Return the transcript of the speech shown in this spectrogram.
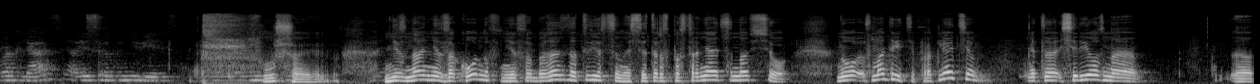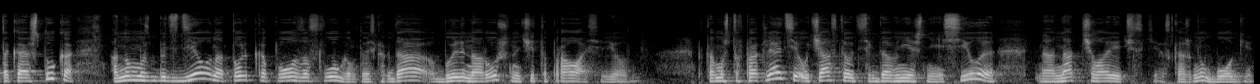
проклятие? А если в это не верить? Слушай, незнание законов не освобождает от ответственности, это распространяется на все. Но смотрите, проклятие – это серьезная э, такая штука, оно может быть сделано только по заслугам, то есть когда были нарушены чьи-то права серьезно. Потому что в проклятии участвуют всегда внешние силы э, надчеловеческие, скажем, ну, боги.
